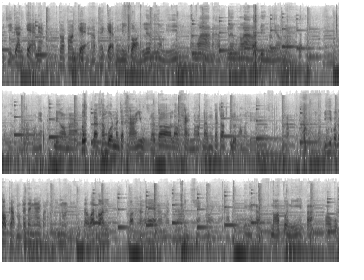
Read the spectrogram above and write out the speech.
วิธีการแกะเนี่ยตัวตอนแกะครับ ให้แกะตรงนี้ก่อนเริ่มที่ตรงนี้ข้างล่างนะครับ เริ่มข้างล่างแล้วดึงตรงนี้ออกมาดึงออกมาตรงเนี้ยดึงออกมาปุ๊บแล้วข้างบนมันจะค้างอยู่ แล้วก็เราไขน็อตแล้วมันก็จะหลุดออกมาเลยครับวิธีประกอบกับมันก็จะง่ายกว่านิดหน่อย แต่ว่าตอนถอดครั้งแรกอะมันจะแข็งๆห นะครับน็อตตัวนี้เห็นปะพอผม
